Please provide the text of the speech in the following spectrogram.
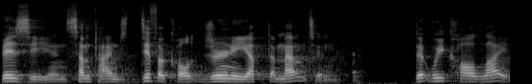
busy, and sometimes difficult journey up the mountain that we call life.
